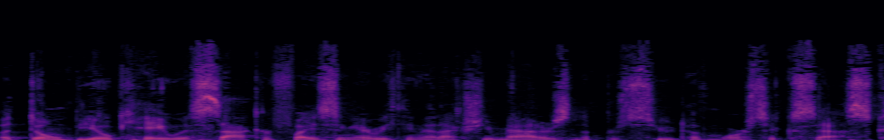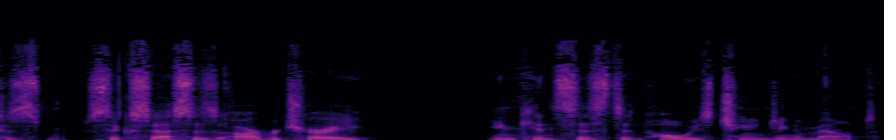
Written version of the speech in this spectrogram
but don't be okay with sacrificing everything that actually matters in the pursuit of more success because success is arbitrary, inconsistent, always changing amount.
